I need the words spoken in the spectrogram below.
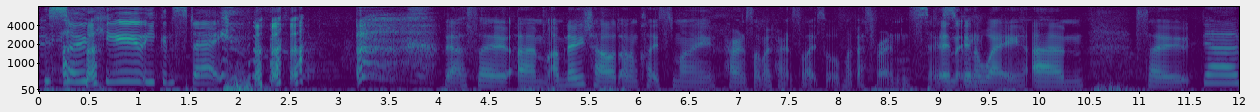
He's so cute. He can stay. yeah, so um, I'm an only child and I'm close to my parents. Like, my parents are like sort of my best friends So in, in a way. Um, so, yeah,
